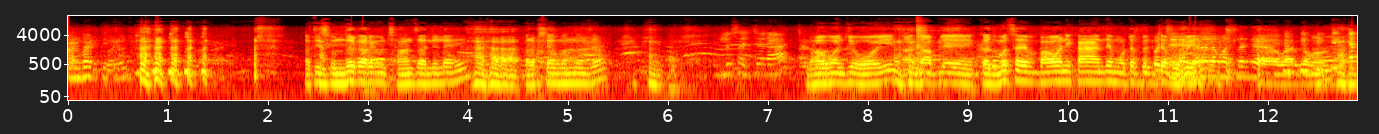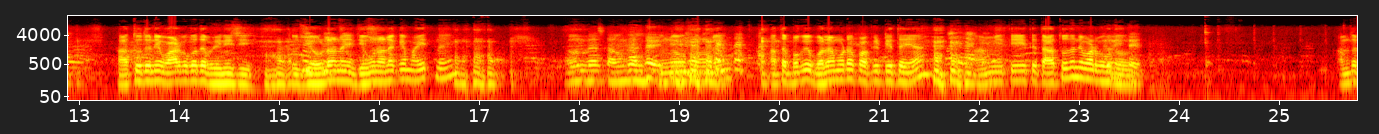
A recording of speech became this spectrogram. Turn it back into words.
पण बघ. अति सुंदर कार्यक्रम छान चाललेला आहे. रक्षाबंधनचा पिलू सज्ज राहा भावांची होळी आता आपले कदमत साहेब भावाने काय आणले मोठ्या पिकच्या भोबे बसला का मामा? हा तू त्याने वाट बघत आहे बहिणीची. तू जेवला नाही जेवून आला काही माहीत नाही? दोन घास खाऊन झालाय. तू खाऊन नाही. आता बघूया भला मोठा पाकिट येत या आम्ही ते ते तातो त्याने वाट बघत इथे. आहोत आमचा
